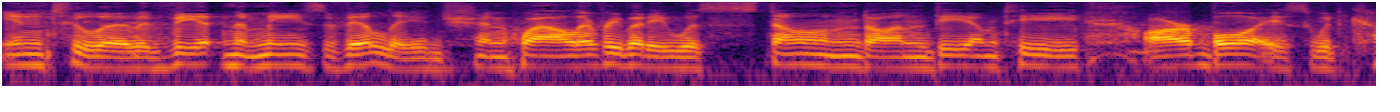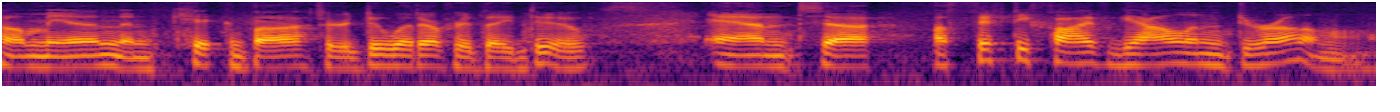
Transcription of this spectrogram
into a Vietnamese village. And while everybody was stoned on DMT, our boys would come in and kick butt or do whatever they do. And uh, a 55 gallon drum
